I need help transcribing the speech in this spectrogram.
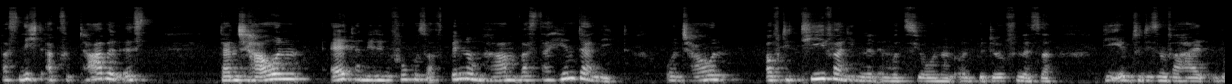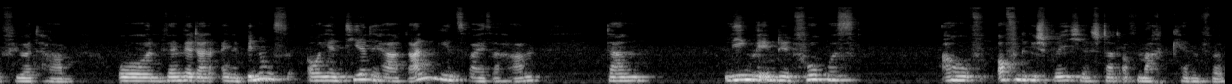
was nicht akzeptabel ist, dann schauen Eltern, die den Fokus auf Bindung haben, was dahinter liegt und schauen auf die tiefer liegenden Emotionen und Bedürfnisse, die eben zu diesem Verhalten geführt haben. Und wenn wir dann eine bindungsorientierte Herangehensweise haben, dann legen wir eben den Fokus auf offene Gespräche statt auf Machtkämpfe.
